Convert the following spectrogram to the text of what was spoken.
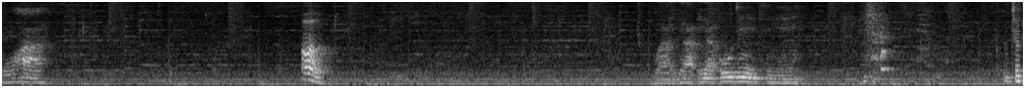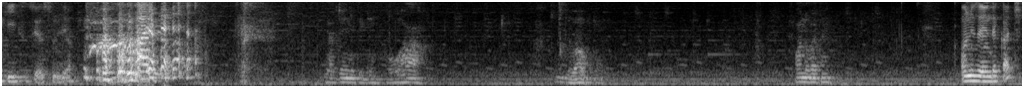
Oha. Oh. Wow, you are, you are holding it in a... Çok iyi tutuyorsun diyor. You are doing it again. Oha. Wow. One over ten. 10 üzerinde kaç?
